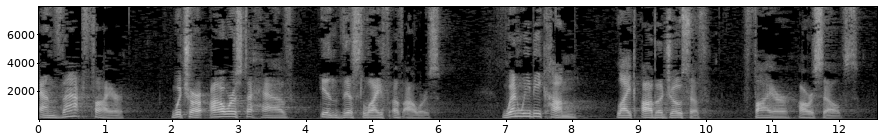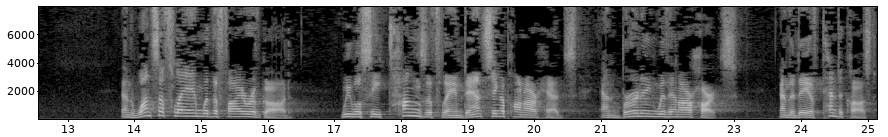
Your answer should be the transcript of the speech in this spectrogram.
and that fire which are ours to have in this life of ours. When we become, like Abba Joseph, fire ourselves. And once aflame with the fire of God, we will see tongues of flame dancing upon our heads and burning within our hearts, and the day of Pentecost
